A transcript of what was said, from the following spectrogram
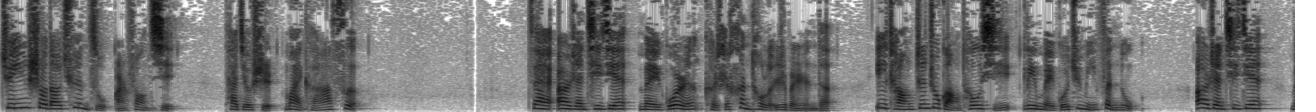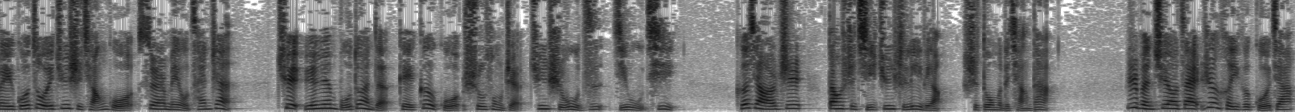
却因受到劝阻而放弃。他就是麦克阿瑟。在二战期间，美国人可是恨透了日本人的。一场珍珠港偷袭令美国居民愤怒。二战期间，美国作为军事强国，虽然没有参战，却源源不断的给各国输送着军事物资及武器，可想而知，当时其军事力量是多么的强大。日本却要在任何一个国家。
